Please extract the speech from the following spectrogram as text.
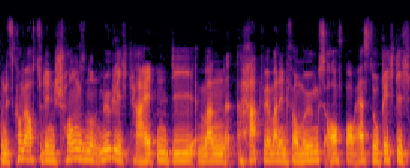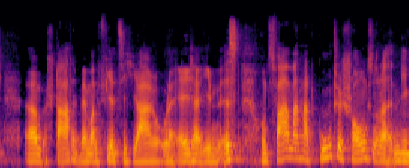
Und jetzt kommen wir auch zu den Chancen und Möglichkeiten, die man hat, wenn man den Vermögensaufbau erst so richtig ähm, startet, wenn man 40 Jahre oder älter eben ist. Und zwar, man hat gute Chancen oder die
